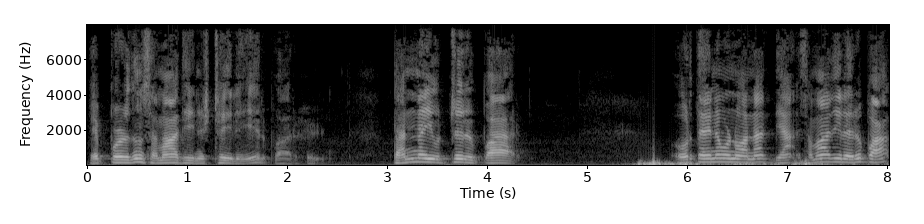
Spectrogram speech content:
எப்பொழுதும் சமாதி நிஷ்டையிலேயே இருப்பார்கள். தன்னை உற்றிருப்பார். ஒருத்தர் என்ன பண்ணுவான்னா தியா சமாதியில் இருப்பான்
